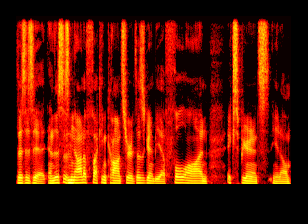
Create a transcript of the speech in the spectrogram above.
This is it, and this is mm-hmm. not a fucking concert. This is going to be a full on experience. You know,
